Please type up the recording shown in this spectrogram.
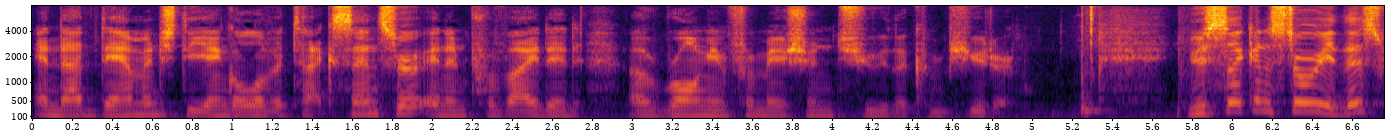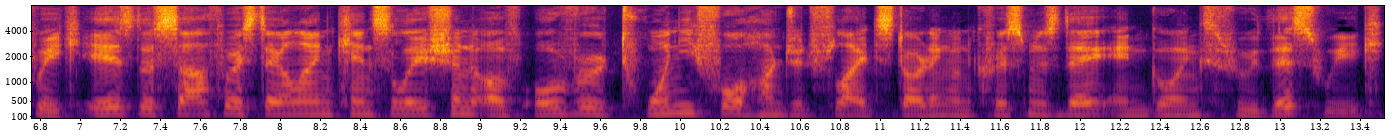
and that damaged the angle of attack sensor and then provided uh, wrong information to the computer. Your second story this week is the Southwest Airline cancellation of over 2,400 flights starting on Christmas Day and going through this week.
